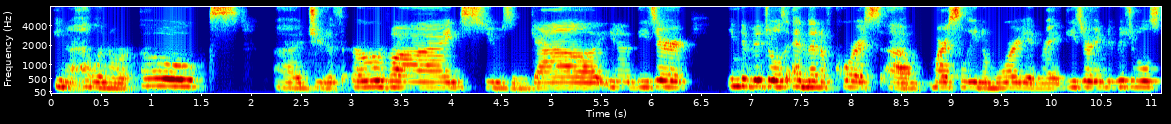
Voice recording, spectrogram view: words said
you know Elinor Ochs uh, Judith Irvine, Susan Gal, you know, these are individuals, and then of course um, Marcyliena Morgan, right? These are individuals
